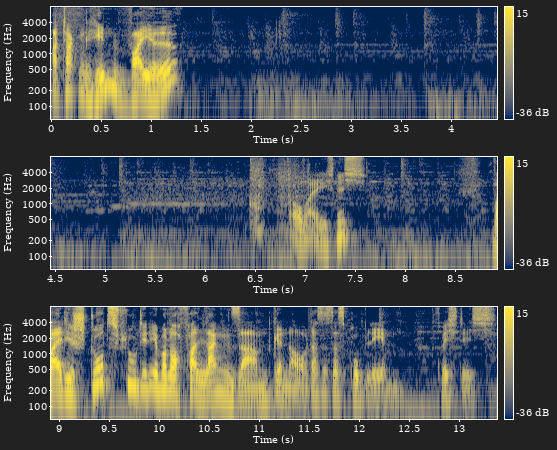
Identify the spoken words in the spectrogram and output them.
Attacken hin, weil... Warum eigentlich nicht? Weil die Sturzflut ihn immer noch verlangsamt. Genau, das ist das Problem. Richtig.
